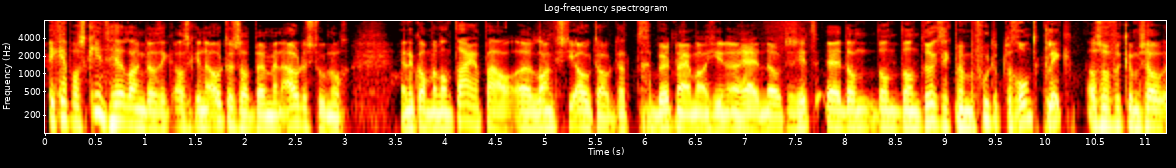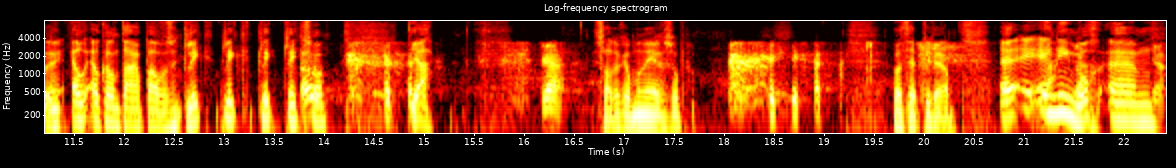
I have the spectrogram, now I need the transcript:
ik heb als kind heel lang dat ik, als ik in de auto zat bij mijn ouders toen nog... en er kwam een lantaarnpaal eh, langs die auto. Dat gebeurt mij maar als je in een rijdende auto zit. eh, dan, dan, dan drukte ik met mijn voet op de grond, klik. Alsof ik hem zo... eh, El, elke lantaarnpaal was een klik, klik, klik, klik, Oh. zo. Ja, Ja. slaat ook helemaal nergens op. Wat heb je eraan? Eén ding nog. ehm, Ja.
